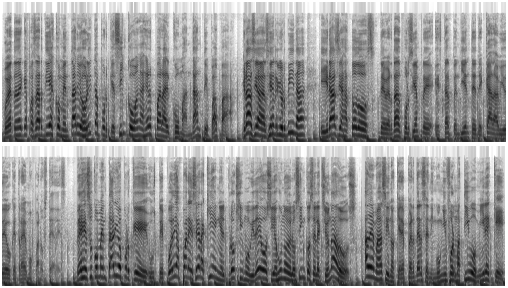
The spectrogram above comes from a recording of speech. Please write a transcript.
Voy a tener que pasar 10 comentarios ahorita porque 5 van a ser para el comandante, papá. Gracias, Henry Urbina. Y gracias a todos, de verdad, por siempre estar pendientes de cada video que traemos para ustedes. Deje su comentario porque usted puede aparecer aquí en el próximo video si es uno de los 5 seleccionados. Además, si no quiere perderse ningún informativo, mire que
